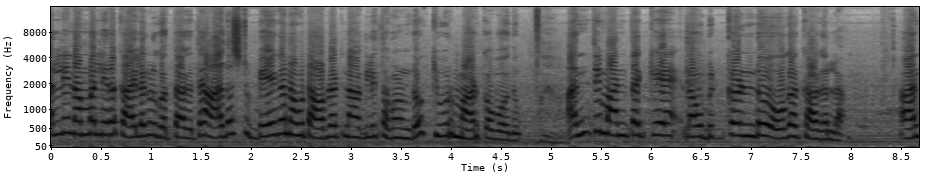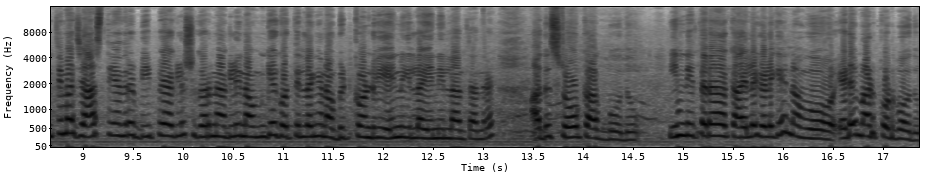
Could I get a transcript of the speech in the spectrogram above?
ಅಲ್ಲಿ ನಮ್ಮಲ್ಲಿರೋ ಕಾಯಿಲೆಗಳು ಗೊತ್ತಾಗುತ್ತೆ. ಆದಷ್ಟು ಬೇಗ ನಾವು ಟ್ಯಾಬ್ಲೆಟ್ನಾಗಲಿ ತೊಗೊಂಡು ಕ್ಯೂರ್ ಮಾಡ್ಕೋಬೋದು. ಅಂತಿಮ ಹಂತಕ್ಕೆ ನಾವು ಬಿಟ್ಕೊಂಡು ಹೋಗೋಕ್ಕಾಗಲ್ಲ. ಅಂತಿಮ ಜಾಸ್ತಿ ಅಂದರೆ ಬಿ ಪಿ ಆಗಲಿ ಶುಗರ್ನಾಗಲಿ ನಮಗೆ ಗೊತ್ತಿಲ್ಲಂಗೆ ನಾವು ಬಿಟ್ಕೊಂಡ್ವಿ ಏನು ಇಲ್ಲ ಏನಿಲ್ಲ ಅಂತಂದರೆ ಅದು ಸ್ಟ್ರೋಕ್ ಆಗ್ಬೋದು. ಇನ್ನಿತರ ಕಾಯಿಲೆಗಳಿಗೆ ನಾವು ಎಡೆ ಮಾಡಿಕೊಡ್ಬೋದು.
